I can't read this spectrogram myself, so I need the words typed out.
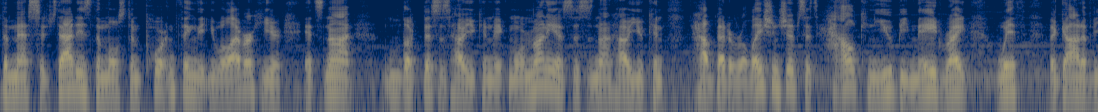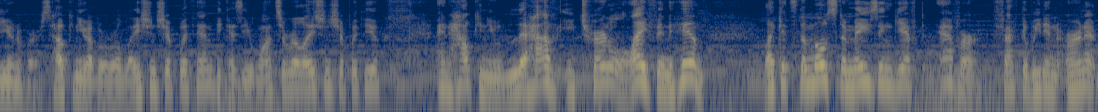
the message. That is the most important thing that you will ever hear. It's not, look, this is how you can make more money. It's, this is not how you can have better relationships. It's how can you be made right with the God of the universe? How can you have a relationship with Him because He wants a relationship with you? And how can you have eternal life in Him? Like it's the most amazing gift ever. The fact that we didn't earn it,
